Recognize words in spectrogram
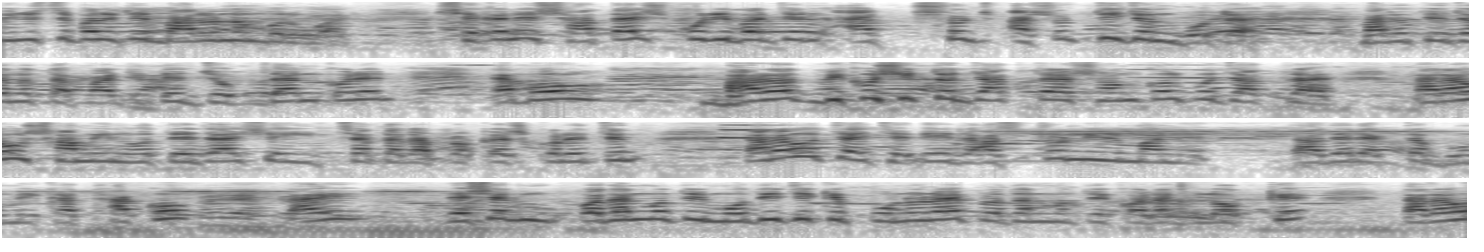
মিউনিসিপ্যালিটির বারো নম্বর ওয়ার্ড। সেখানে সাতাইশ পরিবার যে আটশো আষট্টি জন ভোটার ভারতীয় জনতা পার্টিতে যোগদান করেন এবং ভারত বিকশিত যাত্রা, সংকল্প যাত্রায় তারাও সামিল হতে যায়, সেই ইচ্ছা তারা প্রকাশ করেছেন। তারাও চাইছেন এই রাষ্ট্র নির্মাণে তাদের একটা ভূমিকা থাকুক। তাই দেশের প্রধানমন্ত্রী মোদিজিকে পুনরায় প্রধানমন্ত্রী করার লক্ষ্যে তারাও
